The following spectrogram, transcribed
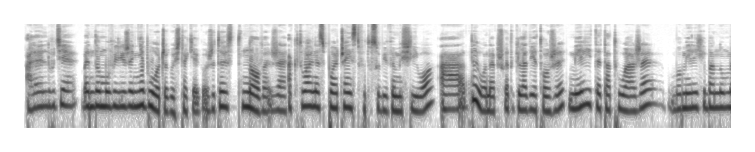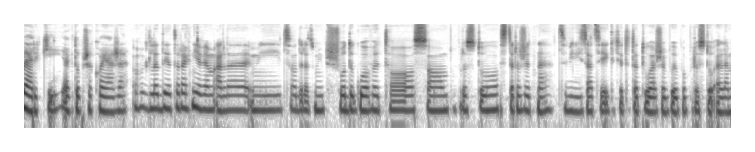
ale ludzie będą mówili, że nie było czegoś takiego, że to jest nowe, że aktualne społeczeństwo to sobie wymyśliło, a było na przykład gladiatorzy, mieli te tatuaże, bo mieli chyba numerki, jak dobrze kojarzę. O gladiatorach nie wiem, ale mi, co od razu mi przyszło do głowy, to są po prostu starożytne cywilizacje, gdzie te tatuaże były po prostu elementem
